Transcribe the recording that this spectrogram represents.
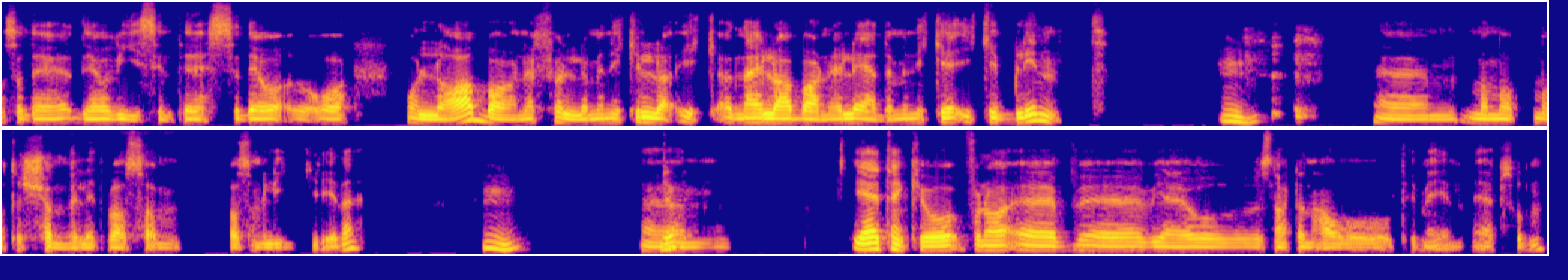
Altså det, det, å vise interesse, det å, å, å la barnet følge, men ikke, ikke, Nei, la barnet lede, men ikke, ikke blindt. Mm. Um, man må på en måte skjønne litt hva som, hva som ligger i det. Mm. Ja. Um, jeg tenker jo, for nå uh, Vi er jo snart en halvtime inn i episoden.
